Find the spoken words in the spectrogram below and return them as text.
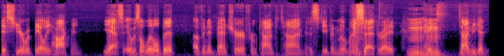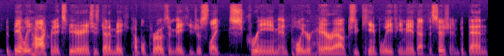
this year with Bailey Hockman. Yes, it was a little bit of an adventure from time to time, as Stephen Muma said, right? Mhm. Anytime you get the Bailey Hockman experience, he's going to make a couple throws that make you just like scream and pull your hair out because you can't believe he made that decision. But then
